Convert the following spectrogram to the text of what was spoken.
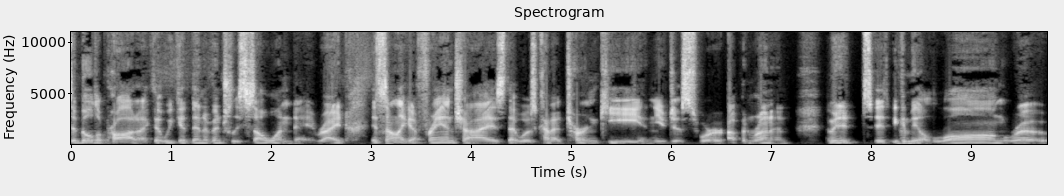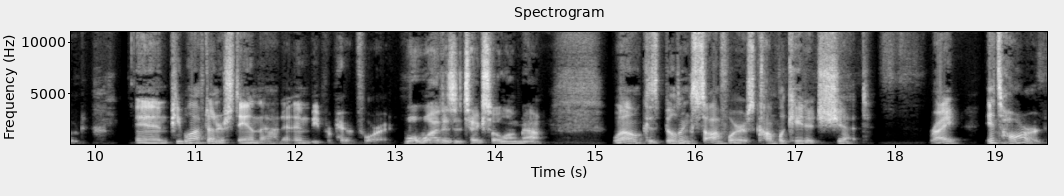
to build a product that we could then eventually sell one day, right? It's not like a franchise that was kind of turnkey and you just were up and running. I mean, it, it, it can be a long road and people have to understand that and, and be prepared for it. Well, why does it take so long, Matt? Well, because building software is complicated shit, right? It's hard.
